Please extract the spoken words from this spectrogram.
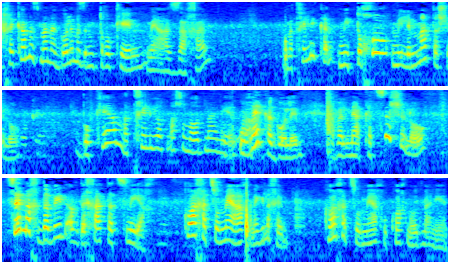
אחרי כמה זמן הגולם הזה מתרוקן מהזחל, ומתחיל להיכנס, מתוכו, מלמטה שלו. בוקע מתחיל להיות משהו מאוד מעניין. הוא ריק הגולם, אבל מהקצה שלו, צמח דוד עבדך תצמיח. כוח הצומח, אני אגיד לכם, כוח הצומח הוא כוח מאוד מעניין,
